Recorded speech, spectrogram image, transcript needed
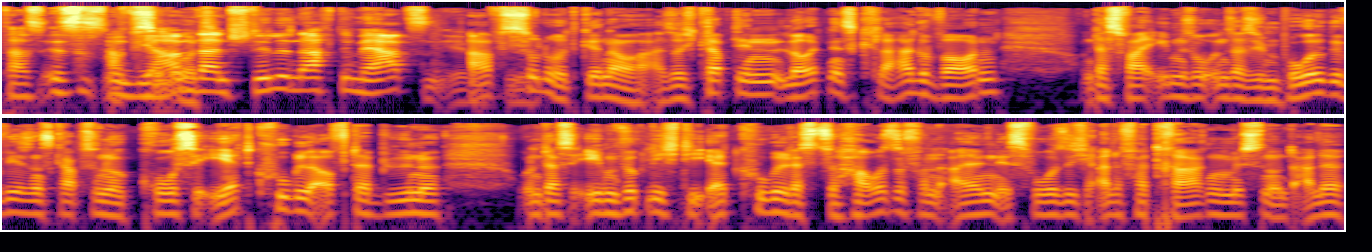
das ist es. Und die Absolut. haben dann Stille Nacht im Herzen irgendwie. Absolut, genau. Also ich glaube, den Leuten ist klar geworden, und das war eben so unser Symbol gewesen, es gab so eine große Erdkugel auf der Bühne und dass eben wirklich die Erdkugel das Zuhause von allen ist, wo sich alle vertragen müssen und alle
